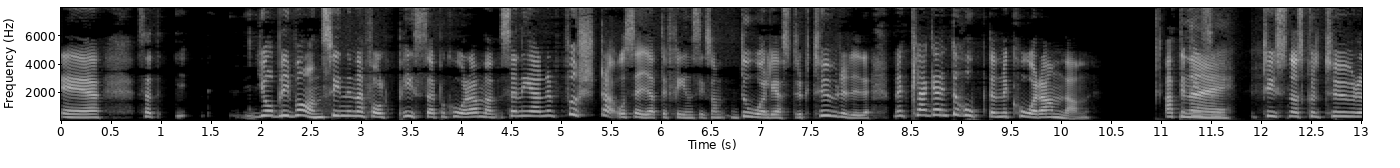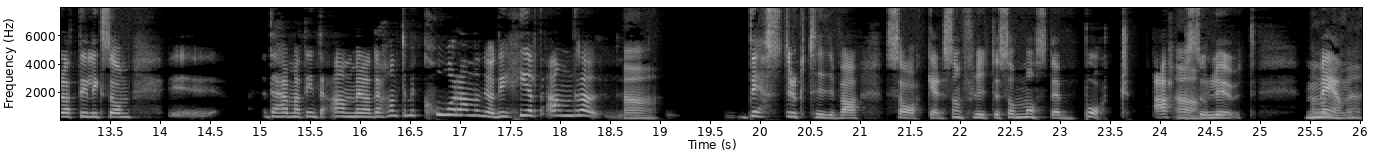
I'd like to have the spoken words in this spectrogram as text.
Eh, så att jag blir vansinnig när folk pissar på kårandan. Sen är jag den första att säga att det finns liksom dåliga strukturer i det, men klagga inte ihop den med kårandan. Att det Nej. finns en tystnadskultur, att det liksom... Eh, det här med att inte anmäla, det har inte med kårandan att göra, det är helt andra Ja. destruktiva saker som flyter som måste bort. Absolut. Håller Men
